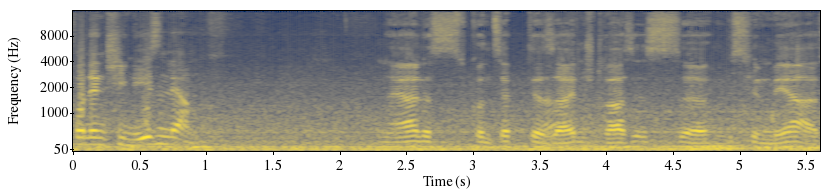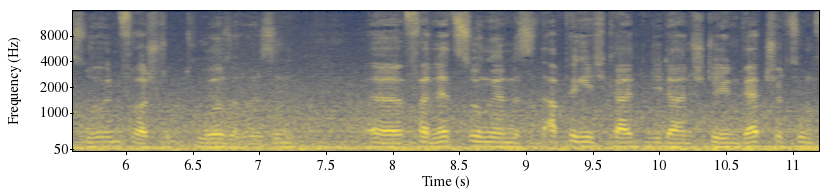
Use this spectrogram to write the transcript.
von den Chinesen lernen? Naja, das Konzept der Ja. Seidenstraße ist äh, ein bisschen mehr als nur Infrastruktur, sondern es sind äh, Vernetzungen, es sind Abhängigkeiten, die da entstehen, Wertschöpfungs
